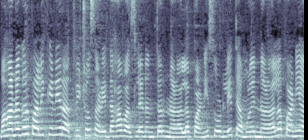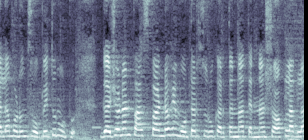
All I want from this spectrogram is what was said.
महानगरपालिकेने रात्रीच्या साडेदहा वाजल्यानंतर नळाला पाणी सोडले. त्यामुळे नळाला पाणी आलं म्हणून झोपेतून उठून गजानन पाचपांडव हे मोटर सुरू करताना त्यांना शॉक लागला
